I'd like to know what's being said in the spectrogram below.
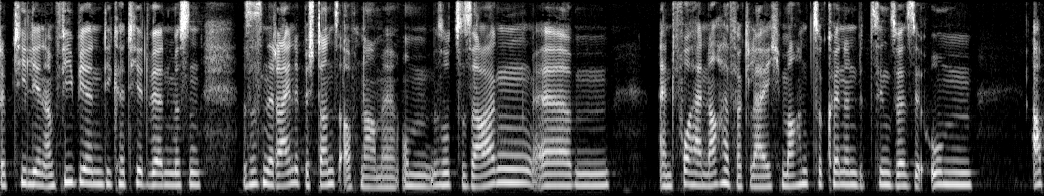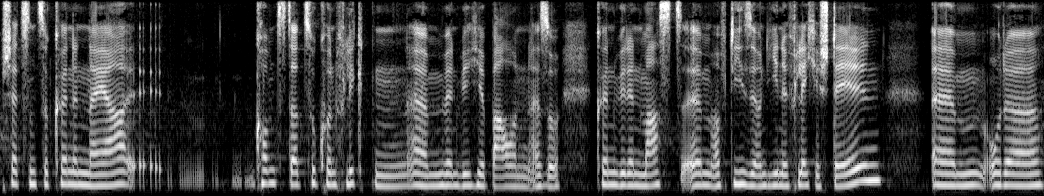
Reptilien, Amphibien, die kartiert werden müssen. Es ist eine reine Bestandsaufnahme, um sozusagen ähm, einen Vorher-Nachher-Vergleich machen zu können, beziehungsweise um abschätzen zu können, naja, kommt es da zu Konflikten, ähm, wenn wir hier bauen? Also können wir den Mast ähm, auf diese und jene Fläche stellen ähm, oder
